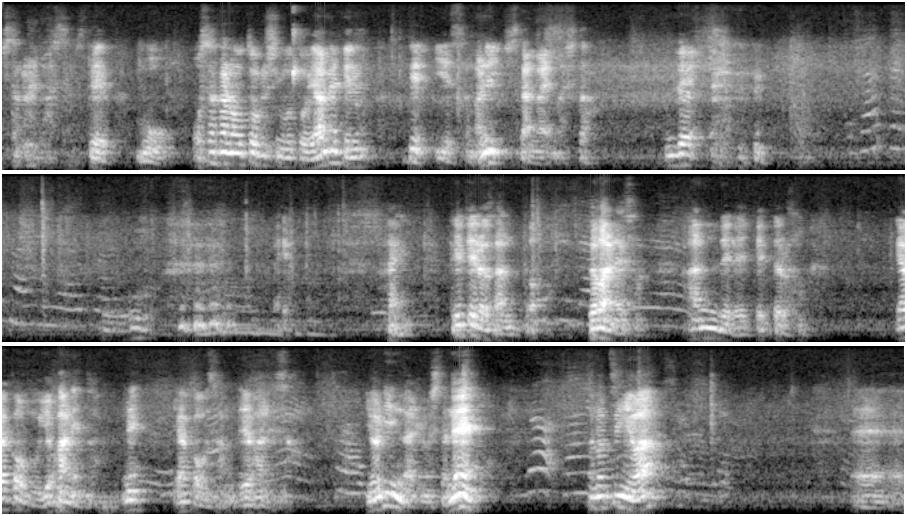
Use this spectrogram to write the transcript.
従います」って魚を取る仕事をやめてね。でイエス様に従いました。で はい。ペテロさんとヨハネさん。アンデレペテロヤコブヨハネとね。ヤコブさんとヨハネさん。4人になりましたね。その次は、えー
